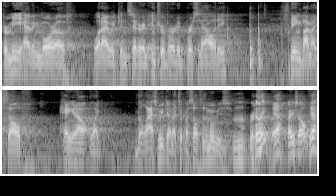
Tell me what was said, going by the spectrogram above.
For me, having more of what I would consider an introverted personality, being by myself, hanging out, like the last weekend, I took myself to the movies. Really? Yeah. By yourself? Yeah.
